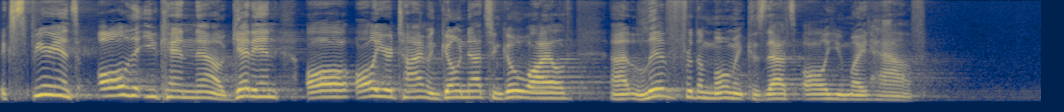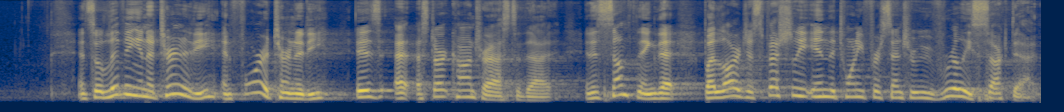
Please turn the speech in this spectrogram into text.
experience all that you can now. Get in all, all your time and go nuts and go wild. Uh, live for the moment because that's all you might have. And so living in eternity and for eternity is a stark contrast to that. And it's something that, by large, especially in the 21st century, we've really sucked at.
